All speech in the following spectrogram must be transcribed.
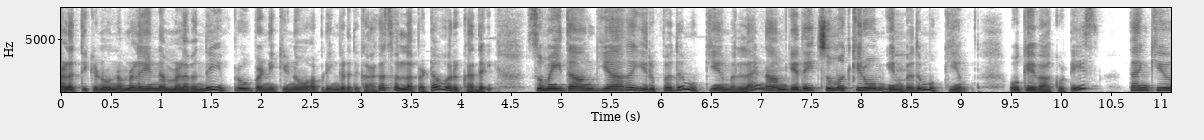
வளர்த்திக்கணும். நம்மளையும் நம்மளை வந்து இம்ப்ரூவ் பண்ணிக்கணும் அப்படிங்கிறதுக்காக சொல்லப்பட்ட ஒரு கதை. சுமை தாங்கியாக இருப்பது முக்கியமல்ல. நாம் எதை சுமக்கிறோம் என்பது முக்கியம். ஓகேவா குட்டீஸ்? தேங்க்யூ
